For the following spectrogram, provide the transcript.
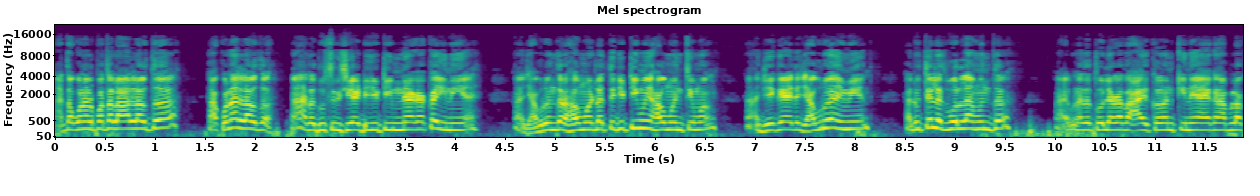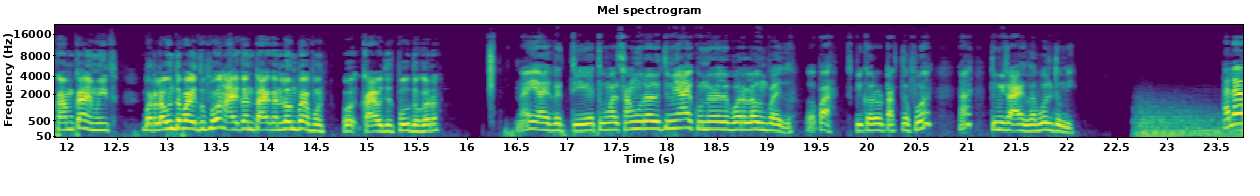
आता कोणाला पत्ता लावायला लावतं? हा कोणाला लावतं? हा आता दुसरी सीआयडीची टीम नाही का? काही नाही आहे. हा झाबरून जर हाव म्हटलं त्याची टीमही हाव म्हणते मग. हा जे काय ते झाबरू आहे मेन अरे त्यालाच बोलला म्हणतं. ऐकून आता तुला का ऐकन की नाही ऐकन आपलं काम काय माहीत? बरं लावून तर पाहिजे तू फोन ऐकन तर ऐकन लावून पाहिजे फोन. हो काय होते पाहू खरं. नाही ऐकत ते. तुम्हाला सांगून राहिलं तुम्ही ऐकून राहिले बरं लावून पाहिजे पा स्पीकरवर टाकतो फोन. हा तुम्हीच ऐकता बोल तुम्ही हॅलो.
